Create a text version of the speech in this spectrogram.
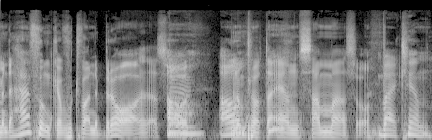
Men det här funkar fortfarande bra. Alltså, Ja. Mm. När Ja, de pratar ensamma så. verkligen.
